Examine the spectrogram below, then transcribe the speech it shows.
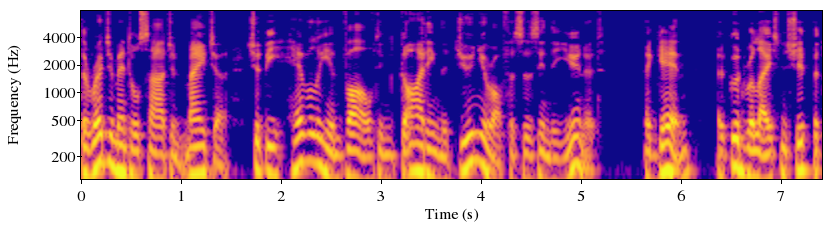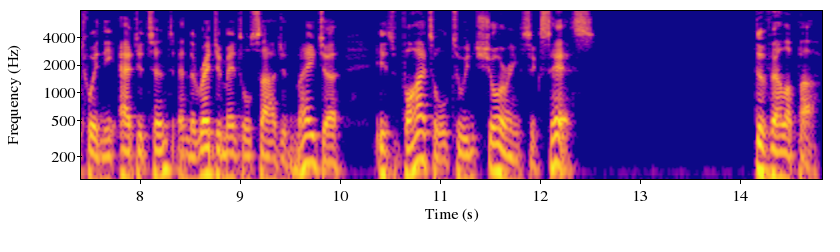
the regimental sergeant major should be heavily involved in guiding the junior officers in the unit. Again, a good relationship between the adjutant and the regimental sergeant major is vital to ensuring success. Developer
